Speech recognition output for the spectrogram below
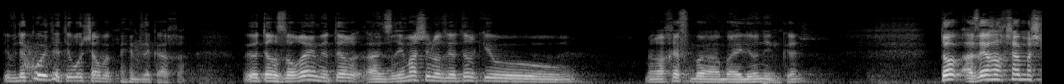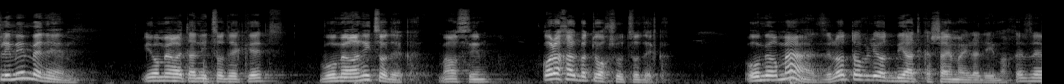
תבדקו את זה, תראו שהרבה פעמים זה ככה. הוא יותר זורם, יותר, הזרימה שלו זה יותר כי הוא מרחף ב, בעליונים, כן? טוב, אז איך עכשיו משלימים ביניהם? היא אומרת אני צודקת, והוא אומר אני צודק. מה עושים? כל אחד בטוח שהוא צודק. הוא אומר, מה, זה לא טוב להיות ביד קשה עם הילדים, אחרי זה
